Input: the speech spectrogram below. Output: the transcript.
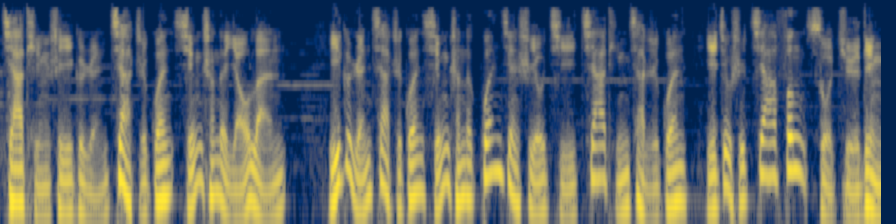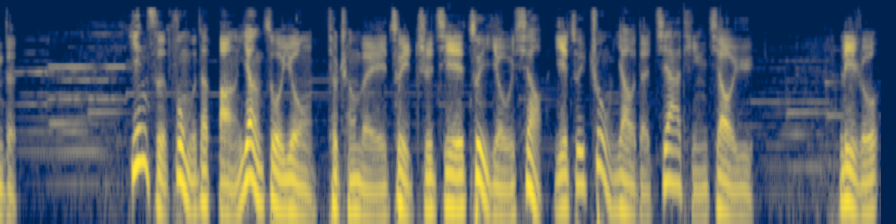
家庭是一个人价值观形成的摇篮。一个人价值观形成的关键是由其家庭价值观，也就是家风所决定的。因此，父母的榜样作用就成为最直接、最有效也最重要的家庭教育。例如，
